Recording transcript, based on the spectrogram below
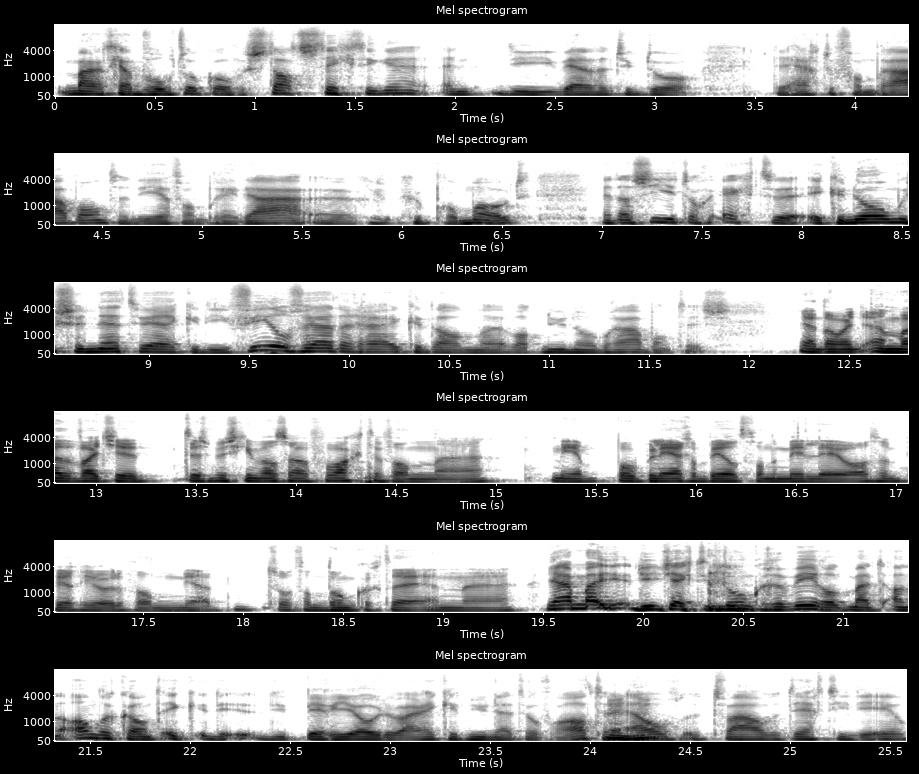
Maar het gaat bijvoorbeeld ook over stadstichtingen. En die werden natuurlijk door de hertog van Brabant en de heer van Breda uh, gepromoot. En dan zie je toch echt economische netwerken die veel verder reiken dan wat nu Noord-Brabant is. Ja, dan, en wat je dus misschien wel zou verwachten van meer populaire beeld van de middeleeuwen als een periode van ja, een soort van donkerte. En, uh... Ja, maar je, zegt die donkere wereld, maar aan de andere kant, ik, die, periode waar ik het nu net over had, de 11e, 12e, 13e eeuw,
